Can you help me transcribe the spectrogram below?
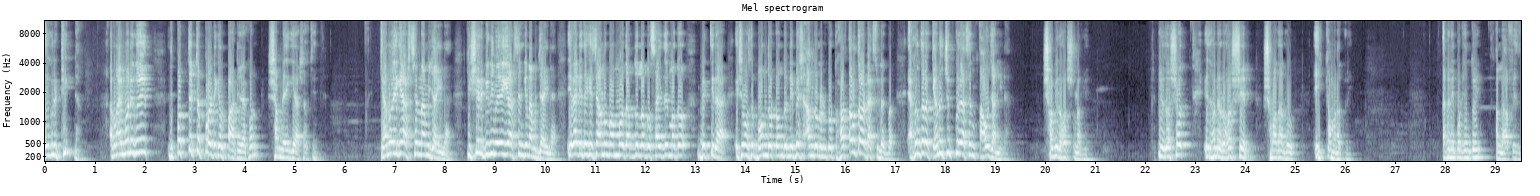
এগুলি ঠিক না। এবং আমি মনে করি যে প্রত্যেকটা পলিটিক্যাল পার্টির এখন সামনে এগিয়ে আসা উচিত। কেন এগিয়ে আসছেন না আমি জানি না। কিসের বিনিময়ে এগিয়ে আসছেন কিনা আমি জানি না। এর আগে দেখেছি আনু মোহাম্মদ আবদুল্লাহ সাইদের মতো ব্যক্তিরা এই সমস্ত বন্ধ টন্ধ নিয়ে বেশ আন্দোলন করতো, হরতাল তারা ডাকছিল একবার। এখন তারা কেন চুপ করে আছেন তাও জানি না। সবই রহস্য লাগে। প্রিয় দর্শক, এ ধরনের রহস্যের সমাধান হোক, এই কামনা করি। এখন এই পর্যন্তই। আল্লাহ হাফিজ।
